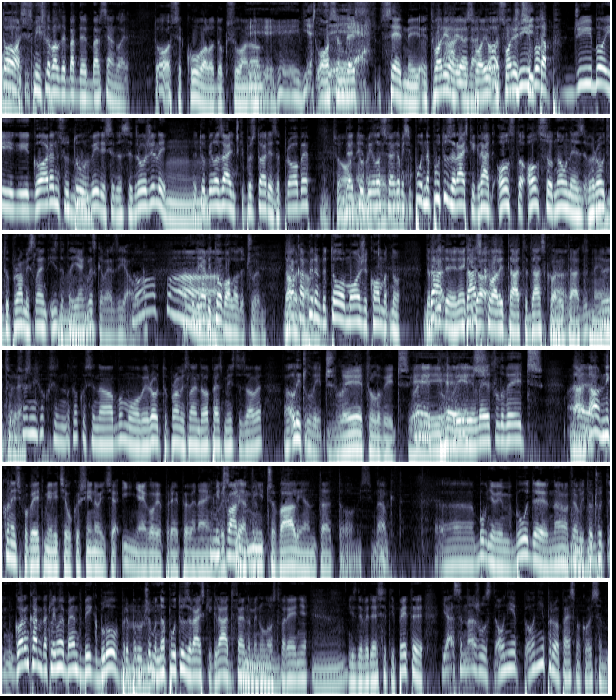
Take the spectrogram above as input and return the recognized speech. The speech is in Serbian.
To se smišljalo, bar, da bar 7 godina. To se kuvalo dok su ono e, e, 87. otvorio je da, da. svoju otvorio čitap Džibo i, i Goran su tu, mm. vidi se da se družili, mm. da je tu mm. bila zajednički prostorije za probe, to da je tu bilo svega, da. mislim, put, na putu za rajski grad, also, also known as Road mm. to Promised Land, izdata je mm. engleska verzija ovoga. Opa. Tako da ja bi to volao da čujem. Dobar, ja kapiram dobar. da to može komotno da, da bude neki das do... kvalitat, das kvalitet, da, ne, ne, ne, kako se kako se na albumu ovaj Road to Promised Land ova pesma isto zove uh, Little Witch. Little Witch. Hey, little hey, witch. Little Witch. Da, e, da, niko neće pobediti Milića Vukašinovića i njegove prepeve na engleski. Mič Valianta. Mič Valijanta, to mislim. Da. Nekada. Uh, bubnjevi bude, naravno treba mm -hmm. i to mhm. čuti. Goran Karn, dakle, imao je band Big Blue, preporučujemo mm -hmm. na putu za Rajski grad, fenomenalno mhm. ostvarenje mm -hmm. iz 95. Ja sam, nažalost, on je, on je prva pesma koju sam,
